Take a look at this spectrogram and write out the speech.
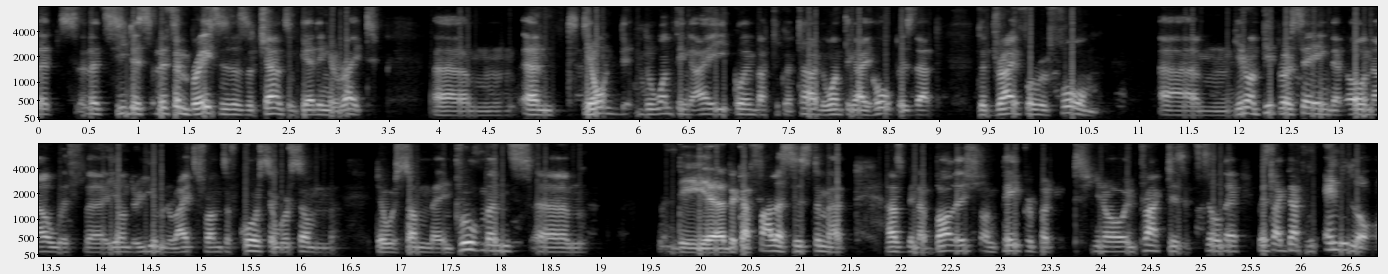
let's let's see this let's embrace this as a chance of getting it right um, and the only the one thing i going back to qatar the one thing i hope is that the drive for reform um, you know people are saying that oh now with uh, the human rights fronts of course there were some there were some improvements. Um, the uh, the kafala system had has been abolished on paper but you know in practice it's still there. But it's like that with any law.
